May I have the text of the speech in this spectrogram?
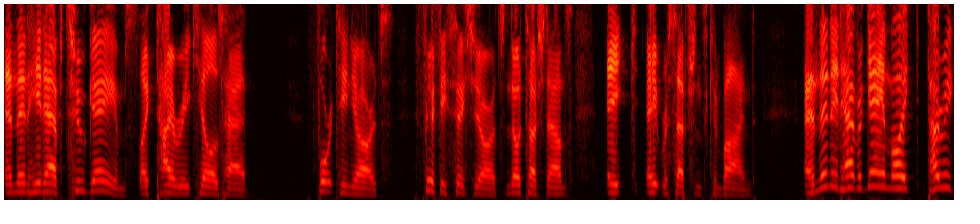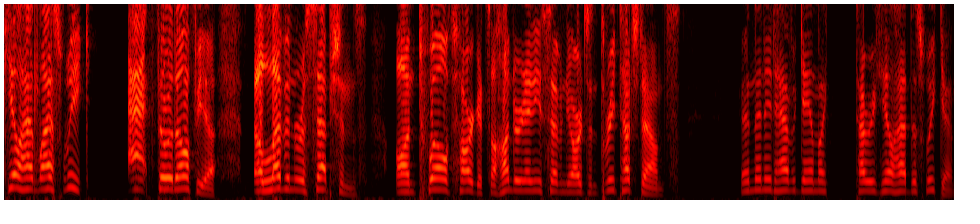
And then he'd have two games like Tyreek Hill has had 14 yards, 56 yards, no touchdowns, eight, eight receptions combined. And then he'd have a game like Tyreek Hill had last week at Philadelphia 11 receptions on 12 targets, 187 yards, and three touchdowns. And then he'd have a game like Tyreek Hill had this weekend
